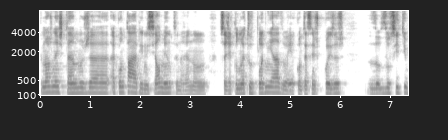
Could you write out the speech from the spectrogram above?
que nós nem estamos a, a contar inicialmente, não é? Não, ou seja, aquilo não é tudo planeado, é, acontecem as coisas do, do sítio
